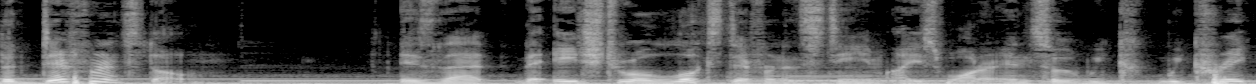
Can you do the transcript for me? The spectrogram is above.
The difference, though, is that the H2O looks different in steam, ice, water, and so we we create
